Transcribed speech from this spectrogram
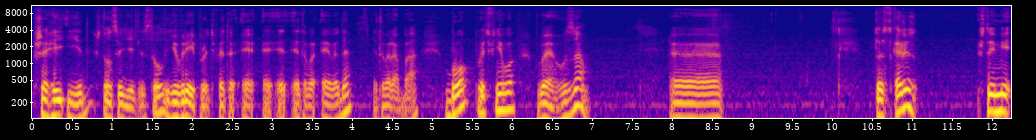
Шагиид, что он свидетельствовал, еврей против этого, э, э, э, этого Эведа, этого раба, Бо против него, Вегузам. Э, то есть скажи, что име,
